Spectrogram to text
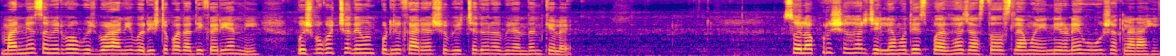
मान्य समीरभाऊ भुजबळ आणि वरिष्ठ पदाधिकारी यांनी पुष्पगुच्छ देऊन पुढील कार्यास शुभेच्छा देऊन अभिनंदन केलं आहे सोलापूर शहर जिल्ह्यामध्ये स्पर्धा जास्त असल्यामुळे निर्णय होऊ शकला नाही.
